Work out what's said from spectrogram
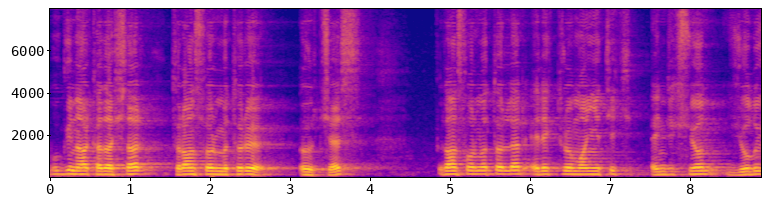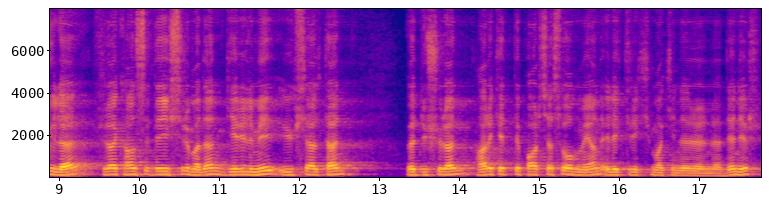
Bugün arkadaşlar transformatörü ölçeceğiz. Transformatörler elektromanyetik endüksiyon yoluyla frekansı değiştirmeden gerilimi yükselten ve düşüren hareketli parçası olmayan elektrik makinelerine denir.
